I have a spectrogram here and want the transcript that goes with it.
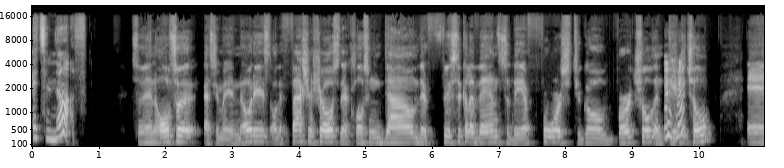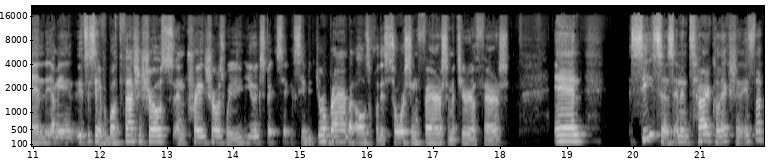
it's enough. So, and also, as you may have noticed, all the fashion shows, they're closing down their physical events. So they are forced to go virtual and mm-hmm. digital. And I mean, it's the same for both fashion shows and trade shows where you, you expect to exhibit your brand, but also for the sourcing fairs and material fairs. And seasons, an entire collection, it's not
